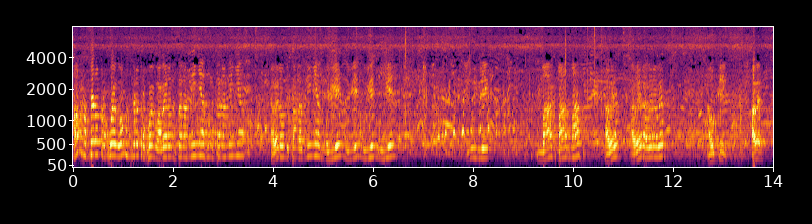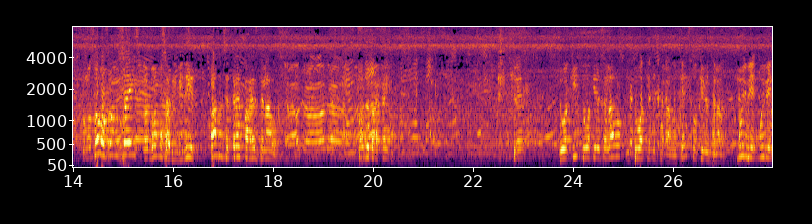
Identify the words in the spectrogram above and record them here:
vamos a hacer otro juego, vamos a hacer otro juego. A ver, ¿dónde están las niñas? ¿Dónde están las niñas? A ver, ¿dónde están las niñas? Muy bien, muy bien, muy bien, muy bien. Muy bien. Más, más, más. A ver, a ver, a ver, a ver. Ok. A ver, como solo son seis, los vamos a dividir. Pásense tres para este lado. Pásense para acá, hija. Tres. Tú aquí, tú aquí de este lado y tú aquí de este lado, ¿ok? Tú aquí de este lado. Muy bien, muy bien.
